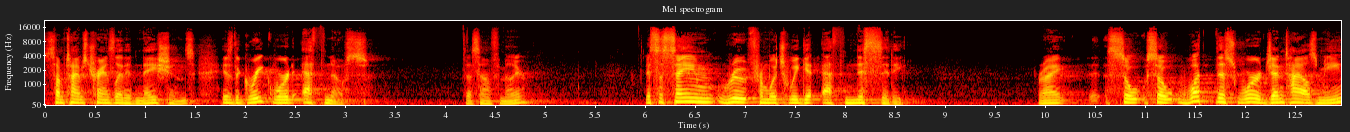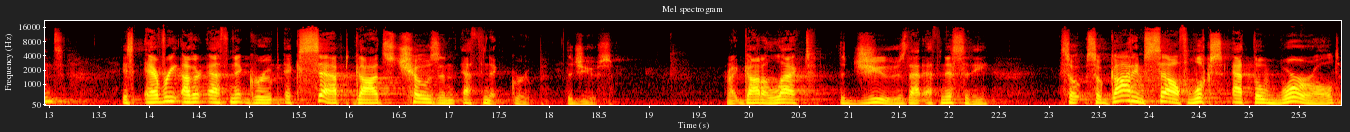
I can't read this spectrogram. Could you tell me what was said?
sometimes translated nations, is the Greek word ethnos. Does that sound familiar? It's the same root from which we get ethnicity, right? So, so what this word Gentiles means is every other ethnic group except God's chosen ethnic group, the Jews. Right? God elect the Jews, that ethnicity. So, so God Himself looks at the world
